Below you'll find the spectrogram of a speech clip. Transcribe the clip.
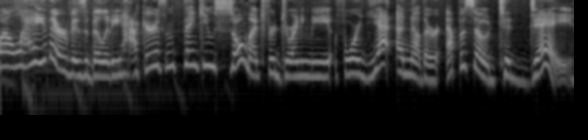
Well, hey there, visibility hackers, and thank you so much for joining me for yet another episode. Today,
